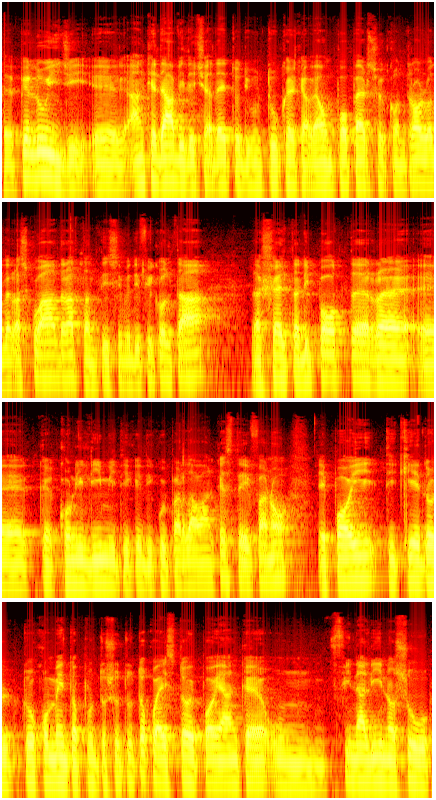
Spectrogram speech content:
Eh, Pierluigi, eh, anche Davide ci ha detto di un Tuchel che aveva un po' perso il controllo della squadra, tantissime difficoltà, la scelta di Potter eh, con i limiti che, di cui parlava anche Stefano e poi ti chiedo il tuo commento appunto su tutto questo e poi anche un finalino su,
